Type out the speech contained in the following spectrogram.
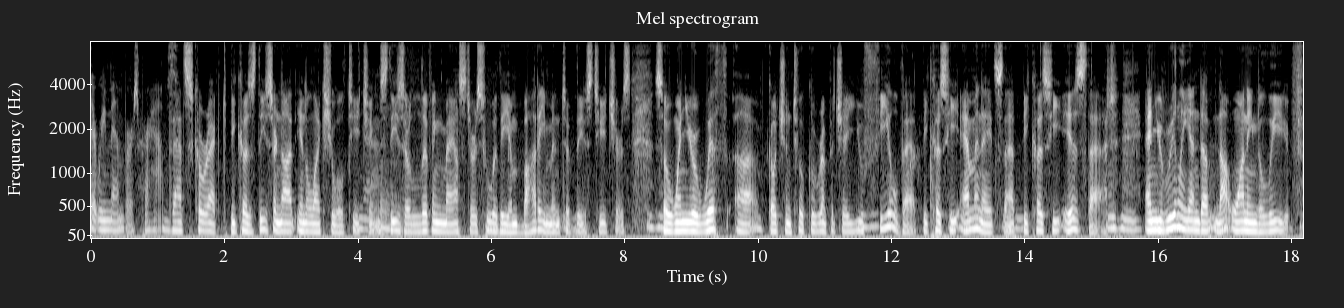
that remembers, perhaps. That's correct, because these are not intellectual teachings. These are living masters who are the embodiment of these teachers. Mm-hmm. So when you're with uh, Tulku Rinpoche, you mm-hmm. feel that because he emanates that, mm-hmm. because he is that. And you really end up not wanting to leave.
